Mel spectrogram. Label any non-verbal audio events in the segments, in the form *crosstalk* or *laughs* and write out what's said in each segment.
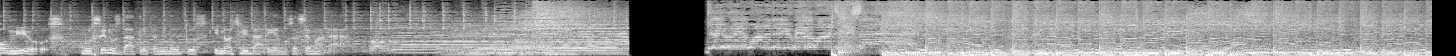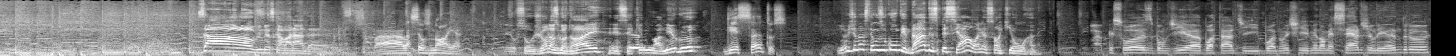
All News. Você nos dá 30 minutos e nós lhe daremos a semana. Salve, meus camaradas! Fala, seus noia. Eu sou o Jonas Godoy, esse aqui é meu amigo. Gui Santos. E hoje nós temos um convidado especial, olha só que honra. Olá, pessoas, bom dia, boa tarde e boa noite. Meu nome é Sérgio Leandro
